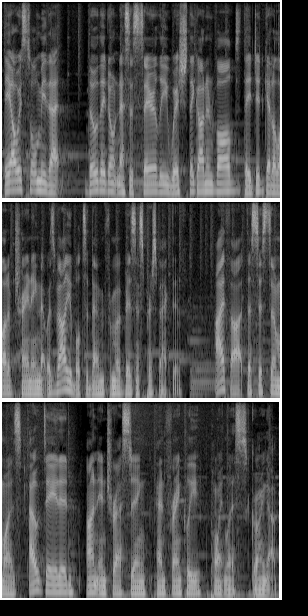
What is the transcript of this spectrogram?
They always told me that though they don't necessarily wish they got involved, they did get a lot of training that was valuable to them from a business perspective. I thought the system was outdated, uninteresting, and frankly, pointless growing up.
